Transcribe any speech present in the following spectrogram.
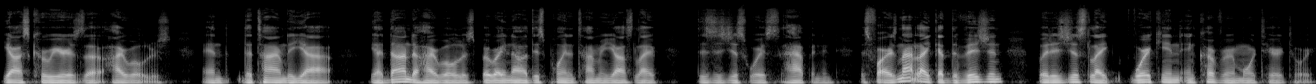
y'all's career as the High Rollaz and the time that y'all y'all done the High Rollaz? But right now, at this point in time in y'all's life, this is just where it's happening. As far as not like a division, but it's just like working and covering more territory.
